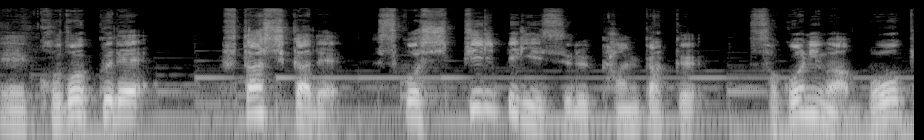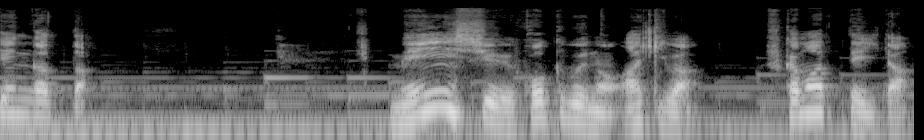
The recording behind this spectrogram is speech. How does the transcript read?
えー、孤独で不確かで少しピリピリする感覚、そこには冒険があった。メイン州北部の秋は深まっていた。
